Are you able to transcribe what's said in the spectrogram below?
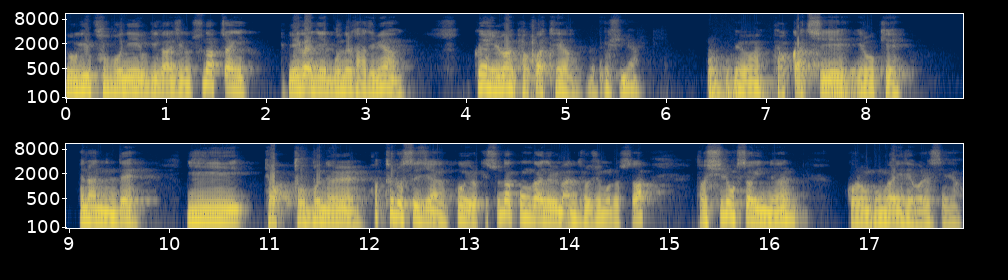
여기 부분이 여기가 지금 수납장이 얘가 이제 문을 닫으면 그냥 일반 벽 같아요. 보시면 이런 벽같이 이렇게 해놨는데 이 벽 부분을 허투루 쓰지 않고 이렇게 수납 공간을 만들어 줌으로써 더 실용성 있는 그런 공간이 되어 버렸어요.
